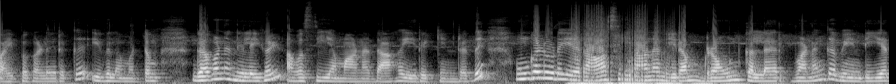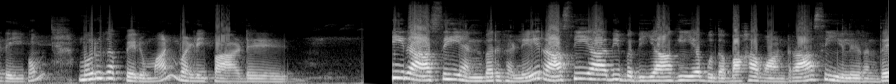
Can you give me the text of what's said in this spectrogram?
வாய்ப்புகள் இருக்கு. இதில் மட்டும் கவன நிலைகள் அவசியமானதாக இருக்கின்றது. உங்களுடைய ராசியான நிறம் ப்ரௌன் கலர் வணங்க வேண்டிய தெய்வம் முருகப்பெருமான் வழிபாடு. ராசி அன்பர்களே ராசியாதிபதியாகிய புத பகவான் ராசியிலிருந்து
